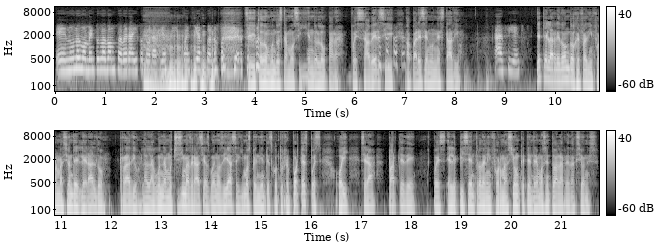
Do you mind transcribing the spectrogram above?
en unos momentos más vamos a ver ahí fotografías si fue cierto o no fue cierto. Sí, todo el mundo estamos siguiéndolo para pues saber si aparece en un estadio. Así es. Etela Redondo, jefa de información del Heraldo Radio La Laguna. Muchísimas gracias, buenos días. Seguimos pendientes con tus reportes, pues hoy será parte de pues el epicentro de la información que tendremos en todas las redacciones.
